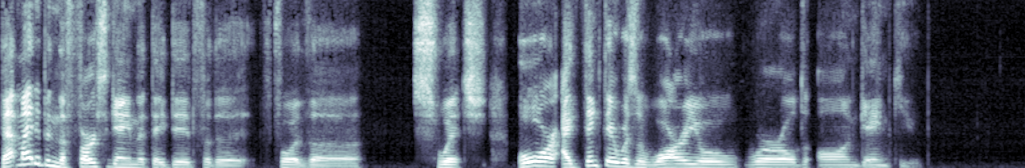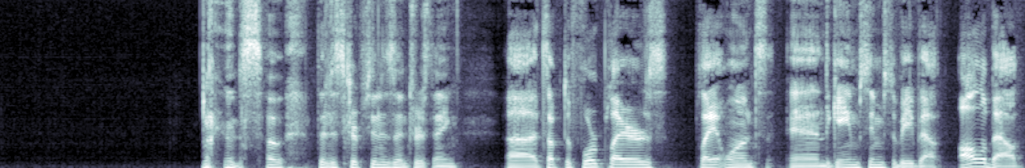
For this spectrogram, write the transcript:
that might have been the first game that they did for the for the Switch, or I think there was a Wario World on GameCube. so the description is interesting. Uh, it's up to four players, play at once, and the game seems to be about all about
